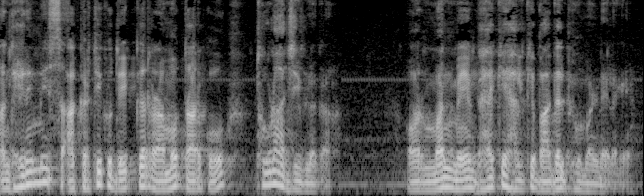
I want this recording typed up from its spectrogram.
अंधेरे में इस आकृति को देखकर रामोतार को थोड़ा अजीब लगा और मन में भय के हल्के बादल भी उमड़ने लगे।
